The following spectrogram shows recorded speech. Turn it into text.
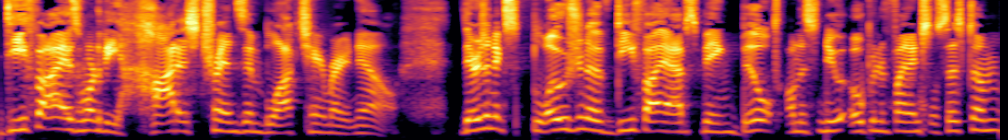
DeFi is one of the hottest trends in blockchain right now. There's an explosion of DeFi apps being built on this new open financial system,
